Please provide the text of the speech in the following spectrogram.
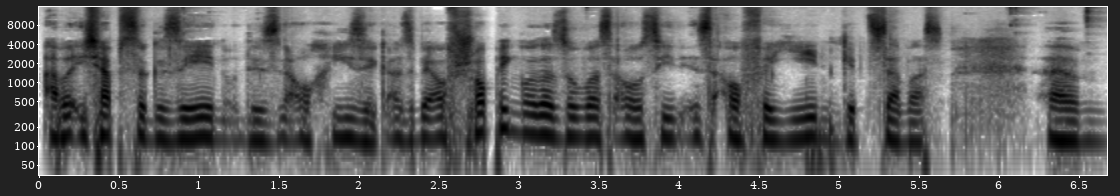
Aber ich habe so gesehen und die sind auch riesig. Also wer auf Shopping oder sowas aussieht, ist auch für jeden gibt's da was. Ähm,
